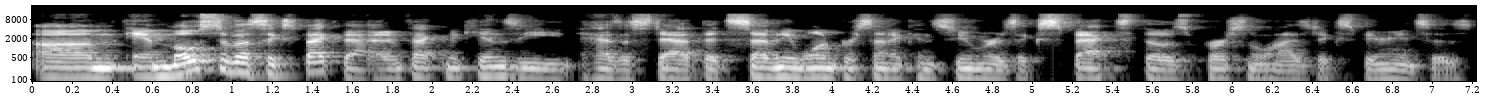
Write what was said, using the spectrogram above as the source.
Um, and most of us expect that. In fact, McKinsey has a stat that 71% of consumers expect those personalized experiences.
